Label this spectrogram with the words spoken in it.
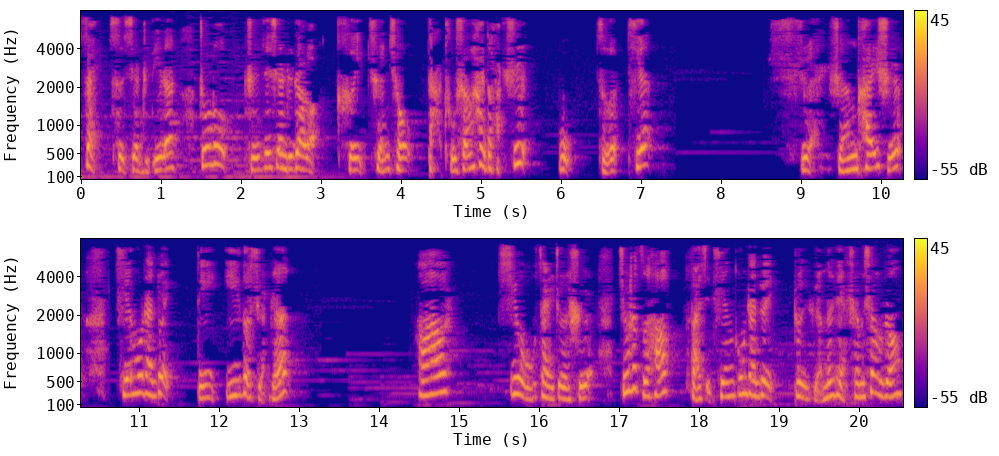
再次限制敌人，中路直接限制掉了可以全球打出伤害的法师武则天。选人开始，天空战队第一个选人。而就在这时，九十子豪发现天空战队队员们脸上的笑容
